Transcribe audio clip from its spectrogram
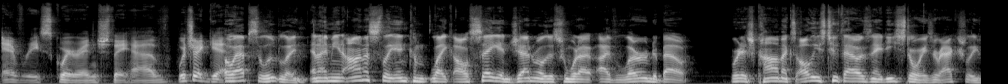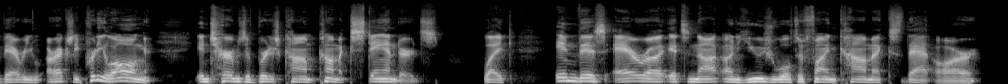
every square inch they have, which I get. Oh, absolutely. And I mean, honestly, in com- like I'll say in general, just from what I, I've learned about British comics, all these 2000 AD stories are actually very are actually pretty long in terms of British com- comic standards. Like in this era, it's not unusual to find comics that are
